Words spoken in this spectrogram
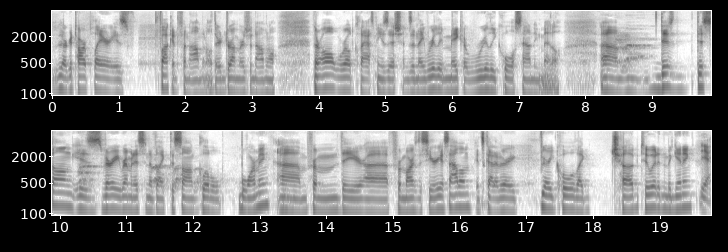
their guitar player is fucking phenomenal. Their drummer's phenomenal. They're all world class musicians and they really make a really cool sounding metal this this song is very reminiscent of like the song global warming um, from the uh, from mars the sirius album it's got a very very cool like chug to it in the beginning Yeah.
